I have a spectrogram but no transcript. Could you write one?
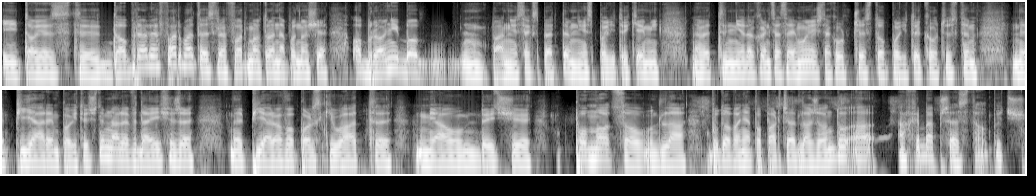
I to jest y, dobra reforma, to jest reforma, która na pewno się obroni, bo mm, pan jest ekspertem, nie jest politykiem i nawet nie do końca zajmuje się taką czystą polityką, czystym y, PR-em politycznym, no ale wydaje się, że y, PR-owo Polski Ład miał być pomocą dla budowania poparcia dla rządu, a, a chyba przestał być.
